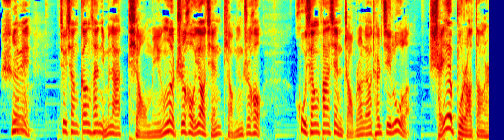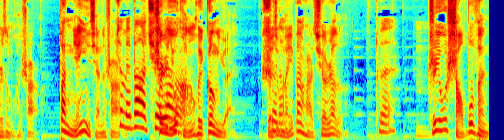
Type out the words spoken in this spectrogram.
是因为就像刚才你们俩挑明了之后要钱，挑明之后，互相发现找不着聊天记录了，谁也不知道当时怎么回事儿了，半年以前的事儿了，就没办法确认甚至，有可能会更远，对，就，没办法确认了。对，嗯只有少部分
